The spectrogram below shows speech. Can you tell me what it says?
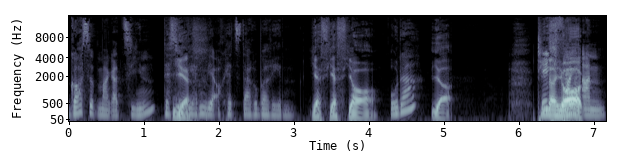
Gossip Magazin. Deswegen Yes. werden wir auch jetzt darüber reden. Yes, yes, ja. Oder? Ja. Tina ich York. fang an.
